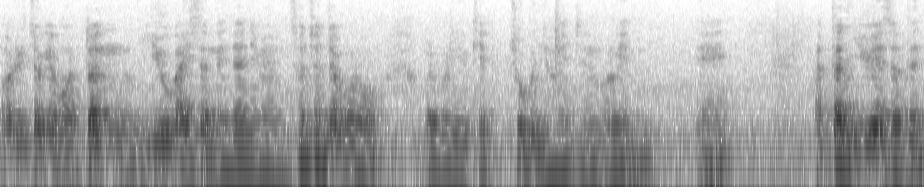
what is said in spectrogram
어릴 적에 뭐 어떤 이유가 있었는지 아니면 선천적으로 얼굴이 이렇게 좁은 형인지는 모르겠는데 어떤 이유에서든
